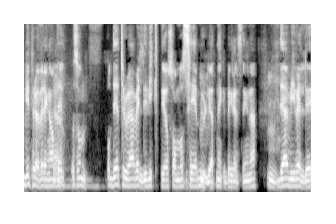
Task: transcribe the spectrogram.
vi prøver en gang ja. til. Og, sånn. og, Det tror jeg er veldig viktig, sånn, å se mm. mulighetene, ikke begrensningene. Mm. Det er vi veldig,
